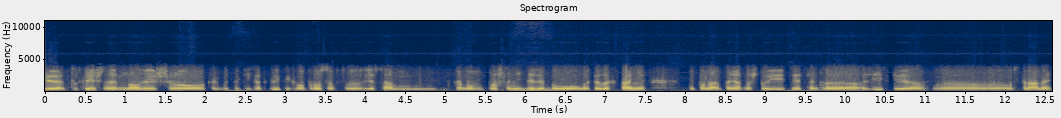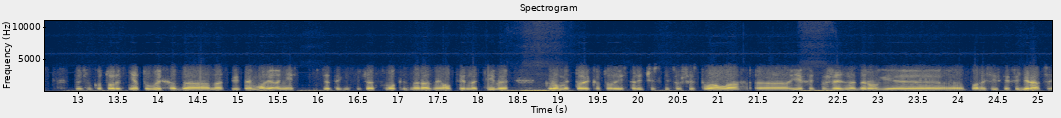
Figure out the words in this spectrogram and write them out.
э, тут, конечно, много еще как бы таких открытых вопросов. Я сам канун прошлой недели был на Казахстане, и понятно, что и те центроазийские э, страны, то есть у которых нет выхода на открытое море, они все-таки сейчас смотрит на разные альтернативы, кроме той, которая исторически существовала, э, ехать по железной дороге э, по Российской Федерации.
